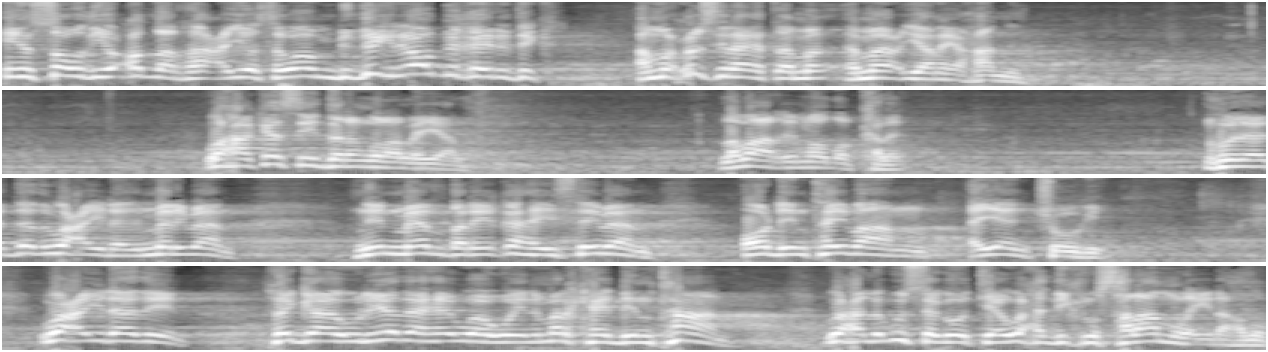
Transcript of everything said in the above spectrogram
in sawd iyo cod la raaciyo sawaaun bidikri ow biqayri dikr ama xusi lahat ama yaanay ahaanin waxaa ka sii daran walaalayaal. Laba arrimood oo kale. Wadaadadu waxay yidhahdeen mari baan nin meel dariiqo haystay baan oo dhintay baan ayaan joogay waxay yidhaahdeen ragga awliyada ahee waaweyne markay dhintaan waxa lagu sagootiyaa waxa dikru salaam la yidhaahdo.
